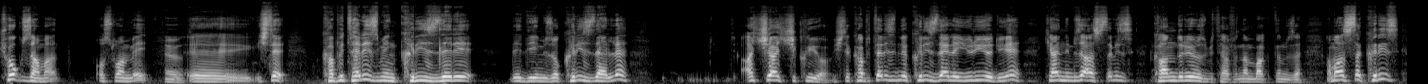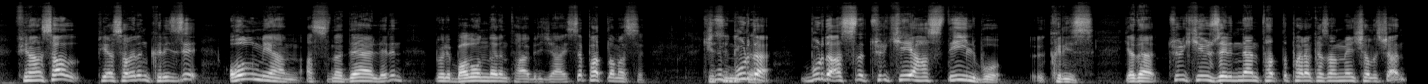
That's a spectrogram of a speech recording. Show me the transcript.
çok zaman Osman Bey evet. e, işte kapitalizmin krizleri dediğimiz o krizlerle açığa çıkıyor. İşte kapitalizm de krizlerle yürüyor diye kendimizi aslında biz kandırıyoruz bir tarafından baktığımızda. Ama aslında kriz finansal piyasaların krizi olmayan aslında değerlerin böyle balonların tabiri caizse patlaması. Kesinlikle. Şimdi burada burada aslında Türkiye'ye has değil bu e, kriz ya da Türkiye üzerinden tatlı para kazanmaya çalışan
